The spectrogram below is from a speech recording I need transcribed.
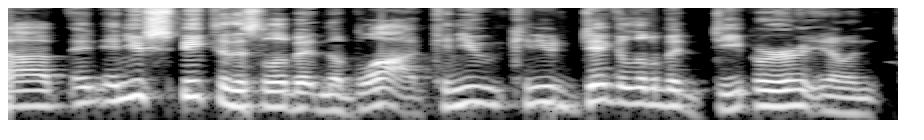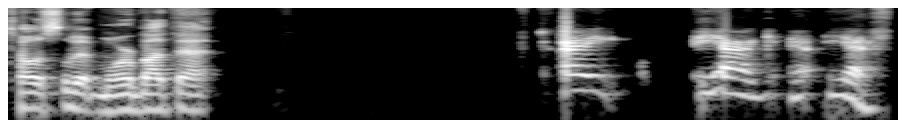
Uh, and, and you speak to this a little bit in the blog. Can you can you dig a little bit deeper, you know, and tell us a little bit more about that? I yeah yes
